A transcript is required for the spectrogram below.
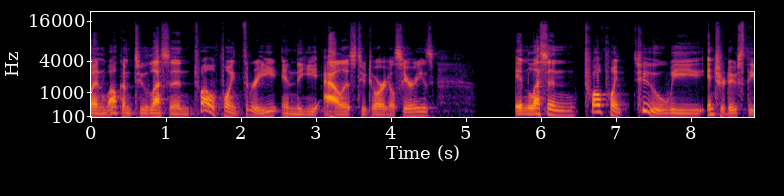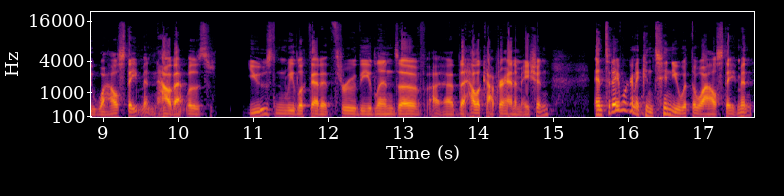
And welcome to lesson 12.3 in the Alice tutorial series. In lesson 12.2, we introduced the while statement and how that was used, and we looked at it through the lens of uh, the helicopter animation. And today we're going to continue with the while statement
